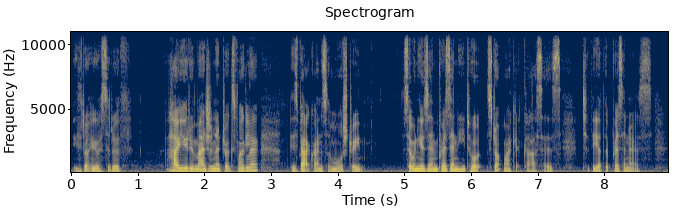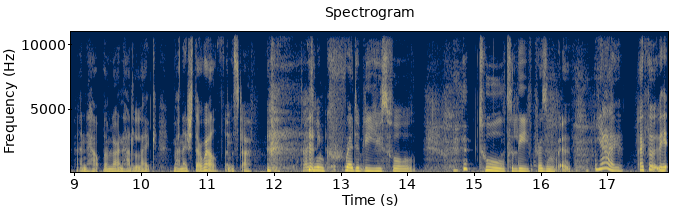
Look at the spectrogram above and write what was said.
he's not your sort of how you'd imagine a drug smuggler. His background is on Wall Street. So when he was in prison, he taught stock market classes to the other prisoners and helped them learn how to like manage their wealth and stuff. That's an incredibly useful tool to leave prison with. Yeah, I thought he,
